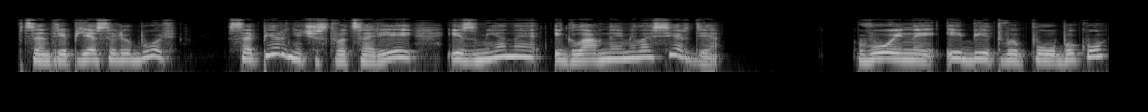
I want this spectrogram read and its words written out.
в центре пьесы «Любовь», соперничество царей, измены и, главное, милосердие. Войны и битвы по боку,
